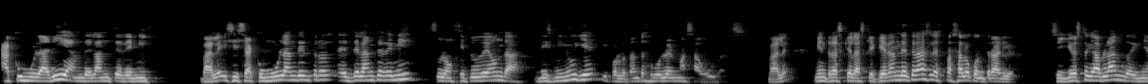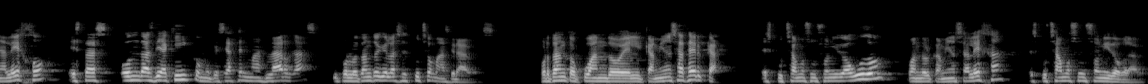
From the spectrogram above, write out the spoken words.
acumularían delante de mí. ¿vale? Y si se acumulan dentro, eh, delante de mí, su longitud de onda disminuye y por lo tanto se vuelven más agudas, ¿vale? Mientras que las que quedan detrás les pasa lo contrario. Si yo estoy hablando y me alejo, estas ondas de aquí como que se hacen más largas y por lo tanto yo las escucho más graves. Por tanto, cuando el camión se acerca, escuchamos un sonido agudo, cuando el camión se aleja, escuchamos un sonido grave.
